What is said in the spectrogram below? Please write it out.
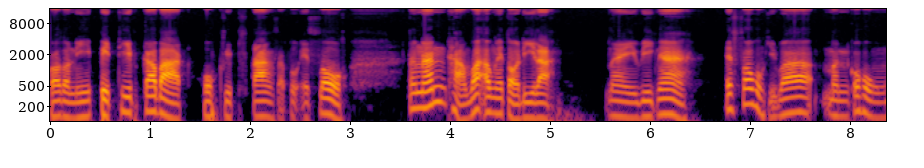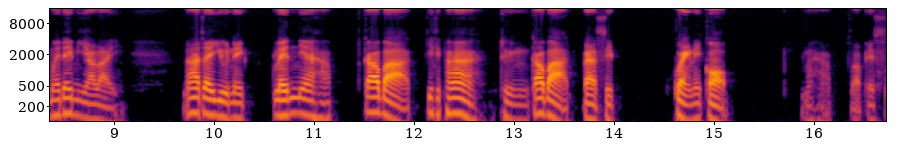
ก็ตอนนี้ปิดที่ 9 บาท 60 สตางค์สำหรับตัวเอสโซดังนั้นถามว่าเอาไงต่อดีล่ะ ในวีคหน้าเอสโซผมคิดว่ามันก็คงไม่ได้มีอะไร น่าจะอยู่ในเลนเนี่ยครับ 9 บาท 25 ถึง 9 บาท 80 แกว่งในกรอบนะครับสำหรับเอสโซ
